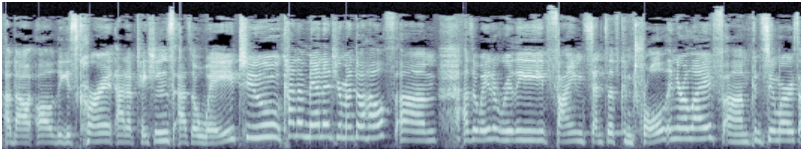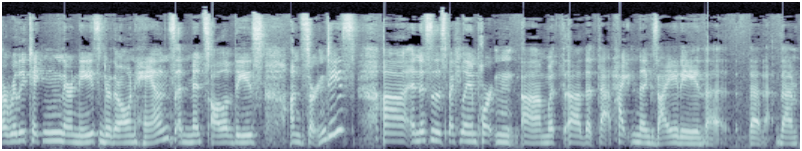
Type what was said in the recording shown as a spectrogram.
about all these current adaptations as a way to kind of manage your mental health, um, as a way to really find sense of control in your life. Um, consumers are really taking their needs into their own hands amidst all of these uncertainties, uh, and this is especially important um, with uh, that that heightened anxiety that that that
